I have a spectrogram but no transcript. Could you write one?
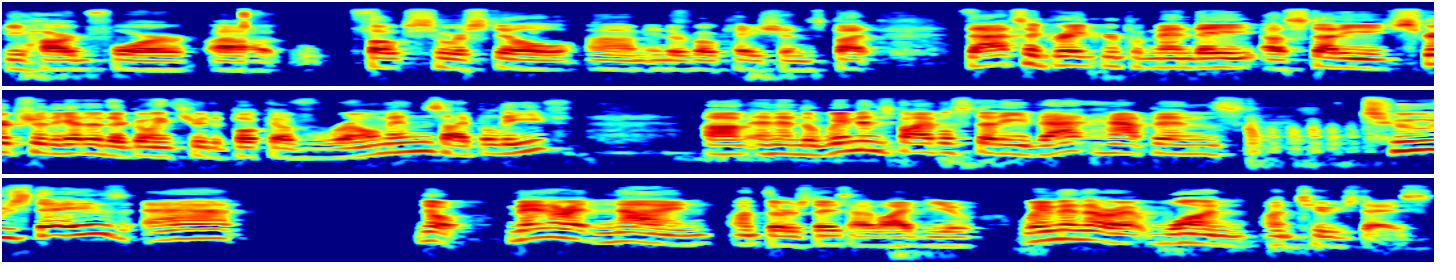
be hard for uh, folks who are still um, in their vocations. But that's a great group of men. They uh, study scripture together. They're going through the book of Romans, I believe. Um, and then the women's Bible study, that happens Tuesdays at, no, men are at 9 on Thursdays. I lied to you. Women are at 1 on Tuesdays.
